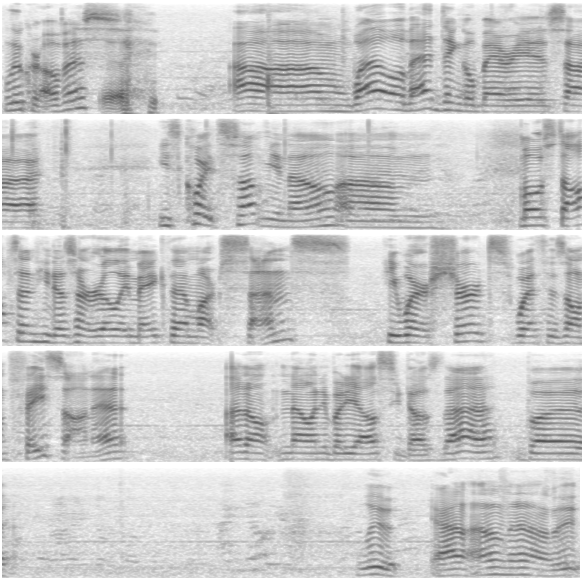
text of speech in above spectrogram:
Luke Rovis? Yeah. Um, well, that Dingleberry is, uh, he's quite something, you know. Um, most often he doesn't really make that much sense. He wears shirts with his own face on it. I don't know anybody else who does that, but Luke, yeah, I don't, know, Luke,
